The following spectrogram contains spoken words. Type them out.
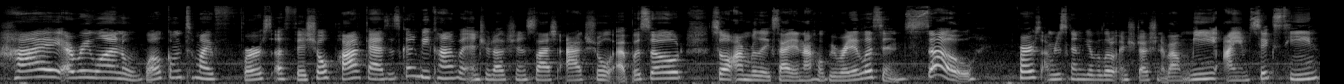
Hi everyone, welcome to my first official podcast. It's going to be kind of an introduction slash actual episode, so I'm really excited and I hope you're ready to listen. So, first, I'm just going to give a little introduction about me. I am 16.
